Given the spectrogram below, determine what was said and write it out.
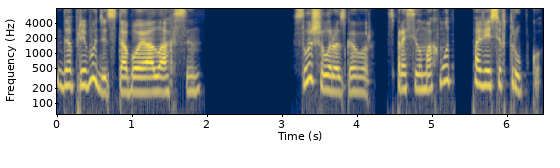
Да пребудет с тобой Аллах, сын. Слышал разговор? Спросил Махмуд, повесив трубку.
